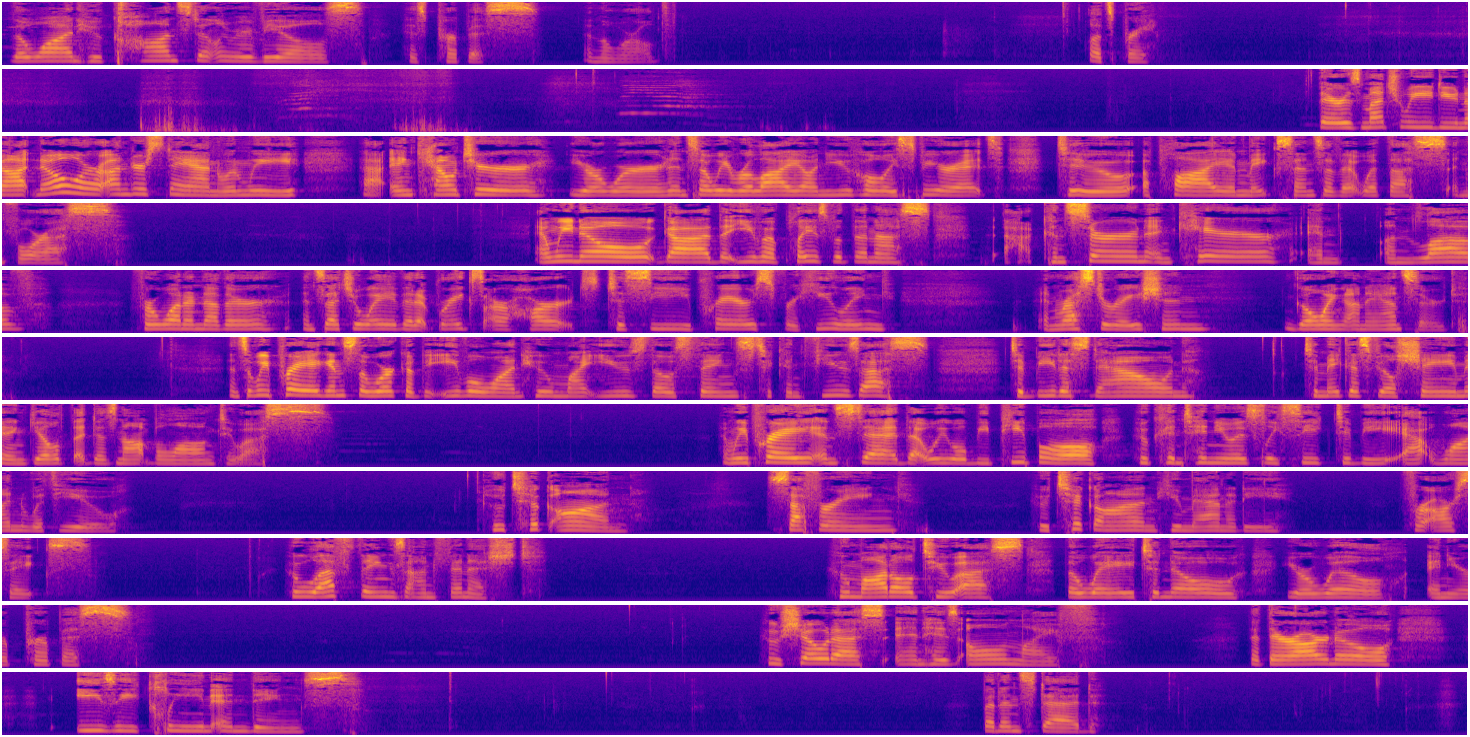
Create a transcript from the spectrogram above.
the one who constantly reveals his purpose in the world. Let's pray There is much we do not know or understand when we uh, encounter your word. And so we rely on you, Holy Spirit, to apply and make sense of it with us and for us. And we know, God, that you have placed within us uh, concern and care and, and love for one another in such a way that it breaks our heart to see prayers for healing and restoration going unanswered. And so we pray against the work of the evil one who might use those things to confuse us, to beat us down, to make us feel shame and guilt that does not belong to us. And we pray instead that we will be people who continuously seek to be at one with you, who took on suffering, who took on humanity for our sakes, who left things unfinished, who modeled to us the way to know your will and your purpose. who showed us in his own life that there are no easy, clean endings, but instead,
